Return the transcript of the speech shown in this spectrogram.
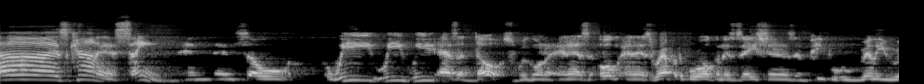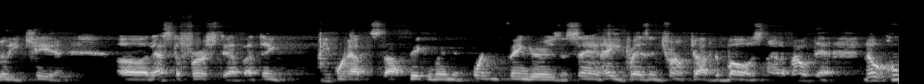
uh, it's kind of insane. And and so we we we as adults we're gonna and as and as reputable organizations and people who really really care uh, that's the first step. I think people have to stop bickering and pointing fingers and saying, "Hey, President Trump dropped the ball." It's not about that. No, who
